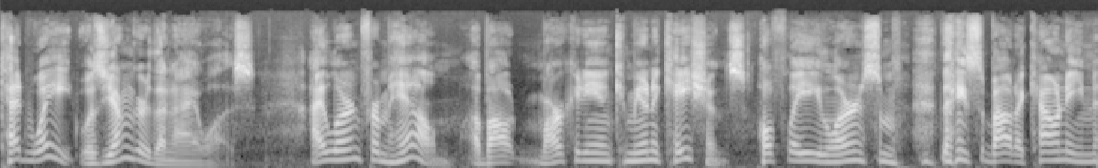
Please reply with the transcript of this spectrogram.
Ted Waitt was younger than I was. I learned from him about marketing and communications. Hopefully, he learned some things about accounting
